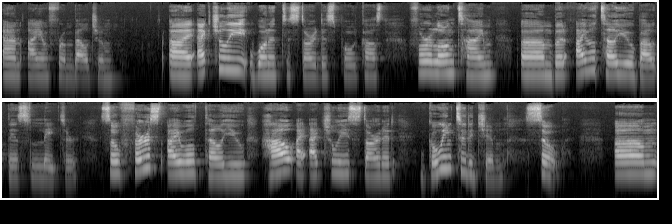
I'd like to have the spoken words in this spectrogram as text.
and I am from Belgium. I actually wanted to start this podcast for a long time, um, but I will tell you about this later. So, first, I will tell you how I actually started going to the gym. So, um,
